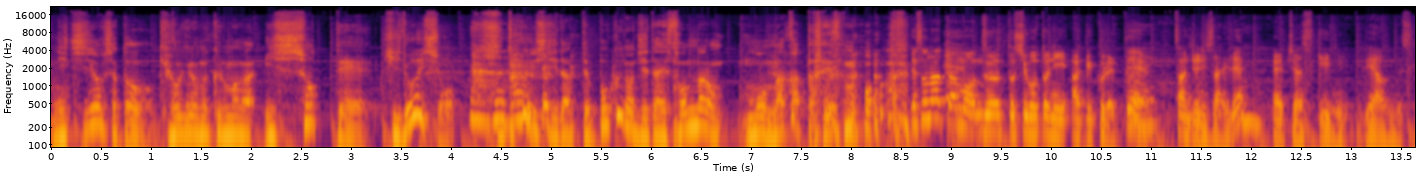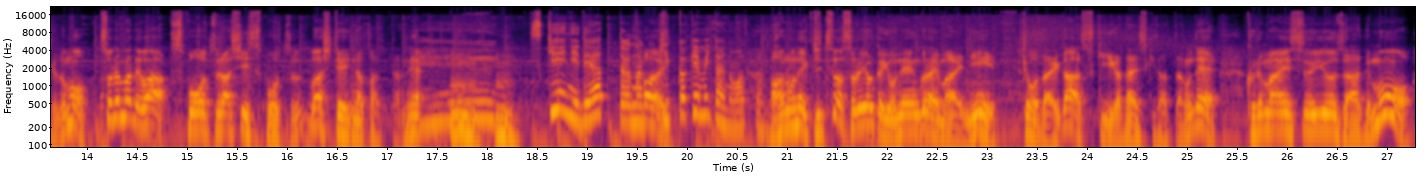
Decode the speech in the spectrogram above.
日常車と競技用の車が一緒ってひどいでしょ？ひどいしだって僕の時代そんなのもうなかったですもう でその後はもうずっと仕事に明け暮れて、はい。32歳で、えーチェアスキーに出会うんですけどもそれまではスポーツらしいスポーツはしていなかったへね。ー。うんうん。スキーに出会ったなんかはい。きっかけみたいのはあったんですか、あのね実はそれよりか4年ぐらい前に兄弟がスキーが大好きだったので車椅子ユーザーでも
